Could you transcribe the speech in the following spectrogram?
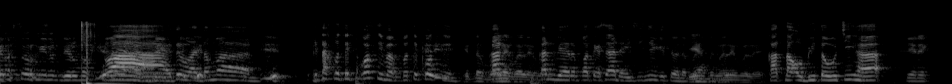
Ira suruh nginep di rumah kita. wah itu bukan teman. Kita kutip quotes nih bang kutip quotes nih. Kita kan boleh boleh kan biar podcastnya ada isinya gitu ada quotes-quotes. boleh boleh. Kata Obito Uchiha Kirik.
